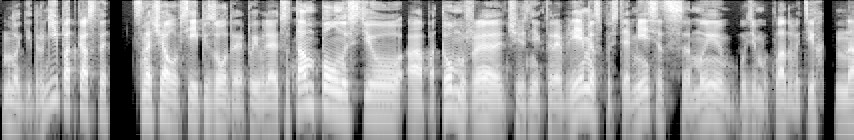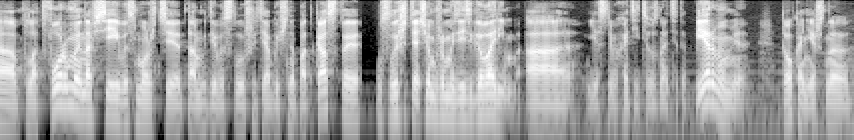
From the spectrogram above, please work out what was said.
многие другие подкасты. Сначала все эпизоды появляются там полностью, а потом уже через некоторое время, спустя месяц, мы будем выкладывать их на платформы на все, и вы сможете там, где вы слушаете обычно подкасты, услышать, о чем же мы здесь говорим. А если вы хотите узнать это первыми, то, конечно,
